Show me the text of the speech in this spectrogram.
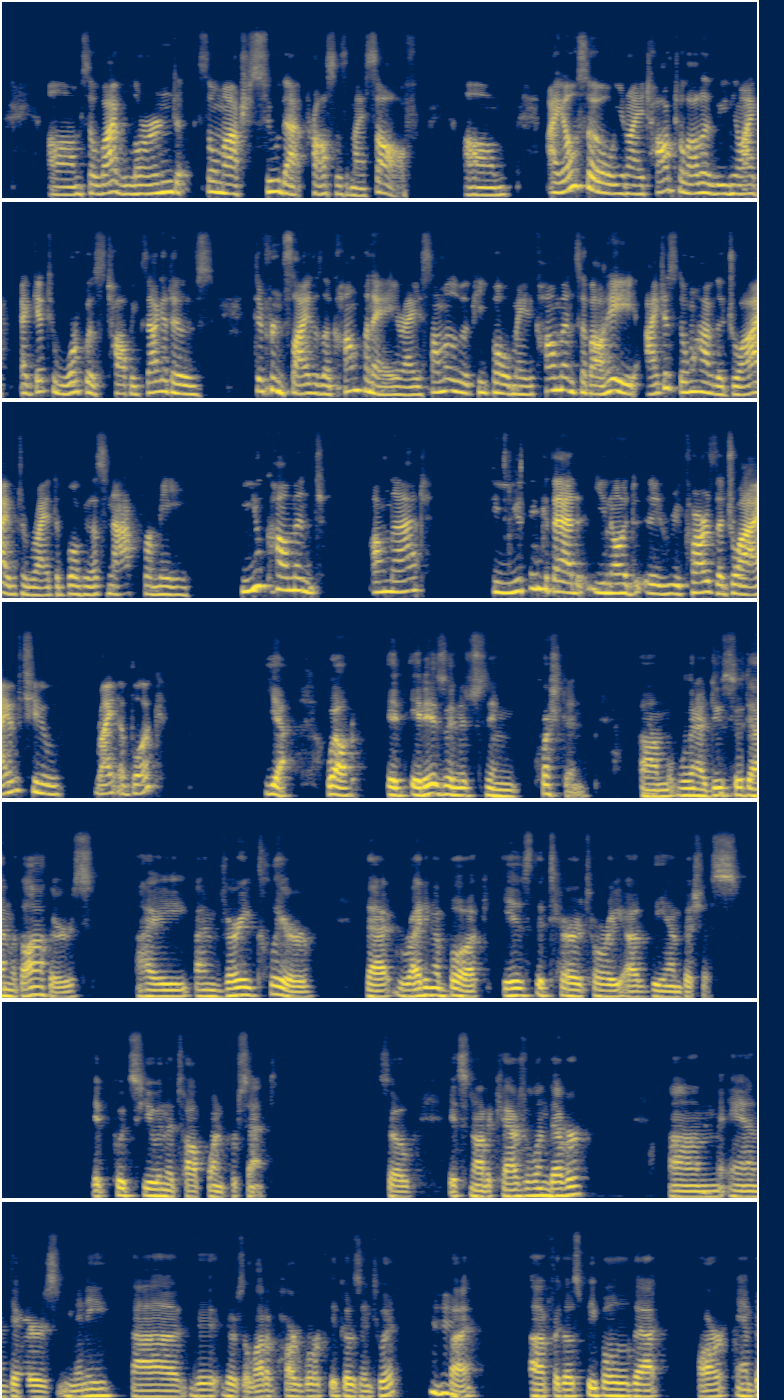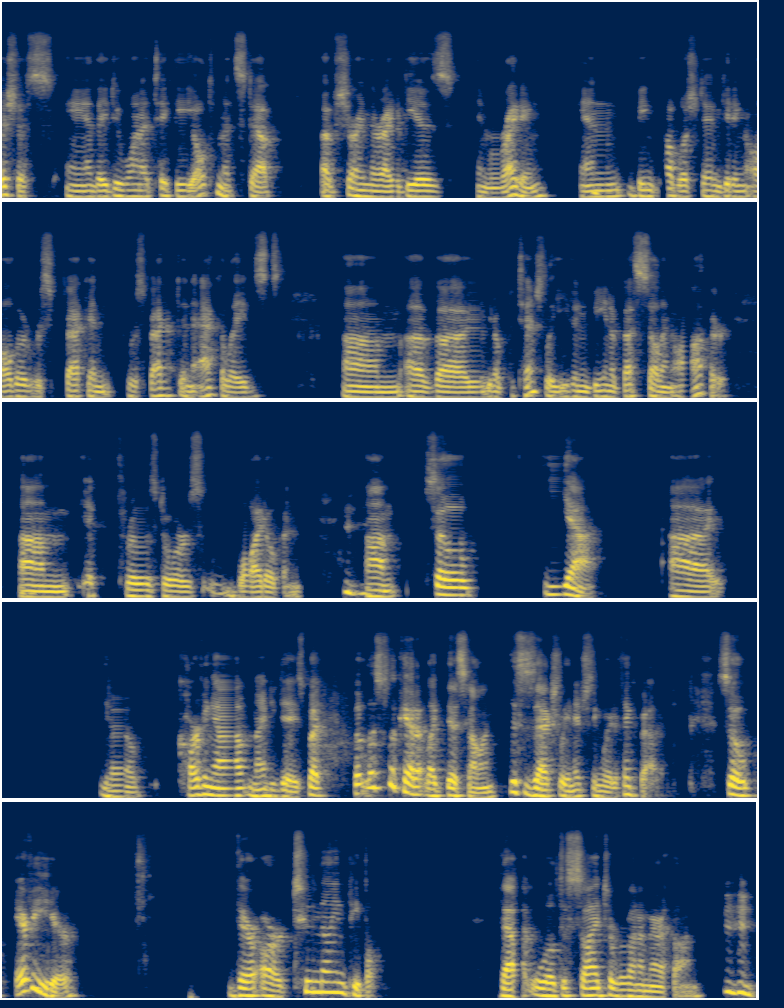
Um, so I've learned so much through that process myself. Um, I also, you know, I talked to a lot of, you know, I, I get to work with top executives, different sizes of the company, right? Some of the people made comments about, hey, I just don't have the drive to write the book. That's not for me. Can you comment on that? Do you think that, you know, it requires the drive to write a book? Yeah, well, it, it is an interesting question. Um, when I do sit down with authors, I, I'm very clear that writing a book is the territory of the ambitious. It puts you in the top 1%. So it's not a casual endeavor. Um, and there's many, uh, th- there's a lot of hard work that goes into it. Mm-hmm. But uh, for those people that are ambitious and they do want to take the ultimate step of sharing their ideas in writing and being published and getting all the respect and respect and accolades um, of uh, you know potentially even being a best-selling author, um, it throws doors wide open. Mm-hmm. Um, so yeah, uh, you know, carving out 90 days. But but let's look at it like this, Helen. This is actually an interesting way to think about it. So every year, there are two million people that will decide to run a marathon. Mm-hmm.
